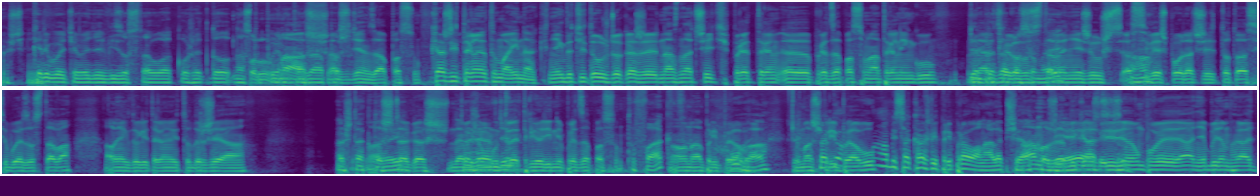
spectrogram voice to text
ešte nie. Kedy budete vedieť vy zostavu, akože kto nastupuje Podľa, na ten až, zápas? Až deň zápasu. Každý tréner to má inak. Niekto ti to už dokáže naznačiť pred, trén, e, pred zápasom na tréningu, nejaké rozostavenie, že už Aha. asi vieš povedať, že toto asi bude zostava, ale niektorí tréneri to držia až tak to Až tak, až dajme tomu 2-3 hodiny pred zápasom. To fakt? No, na prípravu. Uha. Že máš Však, prípravu. Aby sa každý pripravoval najlepšie, Áno, ako že vie, aby každý, aby to... že on povie, ja nebudem hrať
